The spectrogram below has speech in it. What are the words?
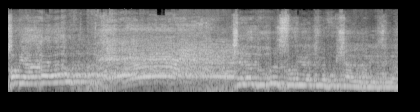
소개할까요? 네! 제가 누굴 소개할지 혹시 알고 계세요?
